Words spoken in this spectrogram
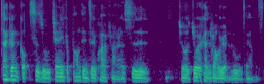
在跟狗事主建一个绑定这一块，反而是。就就会开始绕远路这样子。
